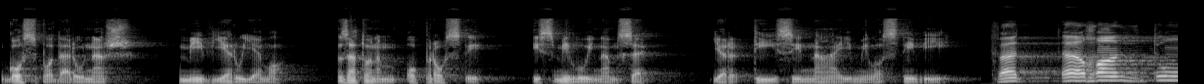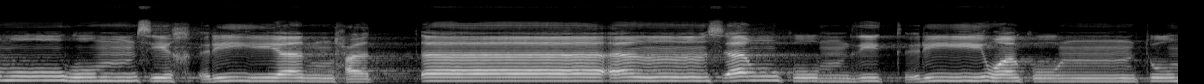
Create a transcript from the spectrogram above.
Gospodaru naš, mi vjerujemo, zato nam oprosti i smiluj nam se, jer ti si najmilostiviji. فاتخذتموهم سخريا حتى أنسوكم ذكري وكنتم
